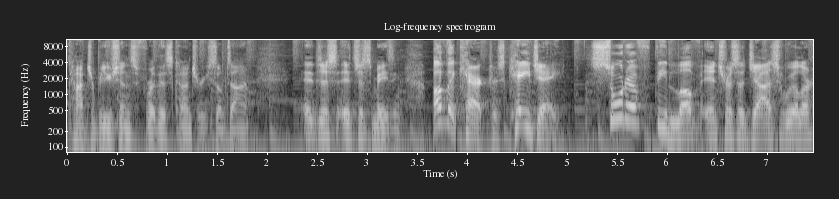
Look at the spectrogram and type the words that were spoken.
contributions for this country sometime. It just it's just amazing. Other characters, KJ, sort of the love interest of Josh Wheeler,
